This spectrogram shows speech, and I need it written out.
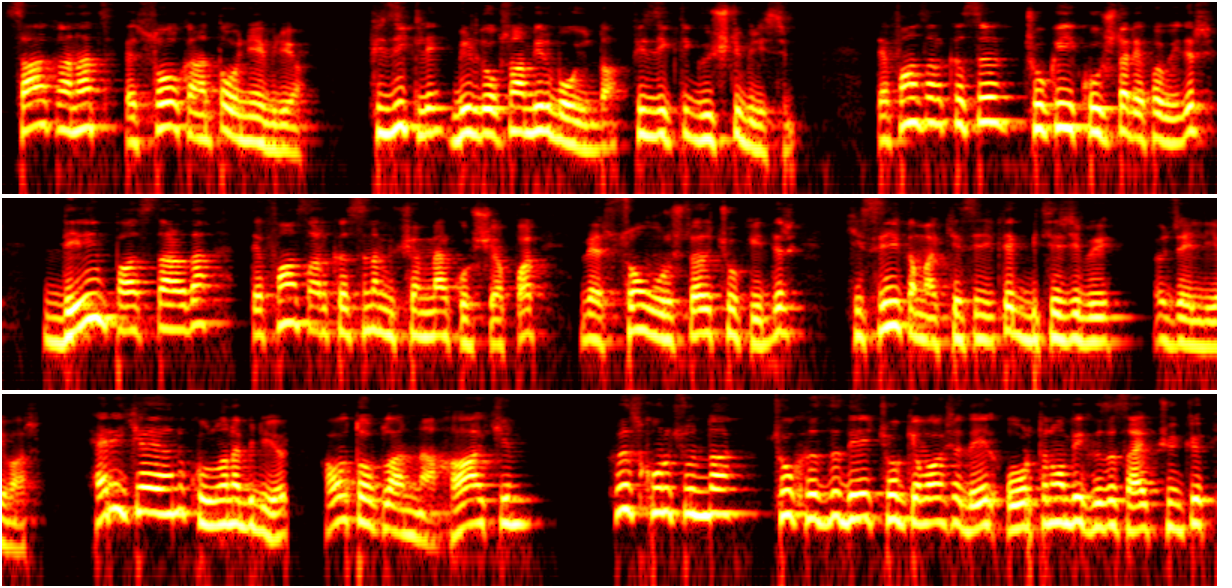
sağ kanat ve sol kanatta oynayabiliyor. Fizikli 1.91 boyunda, fizikli güçlü bir isim. Defans arkası çok iyi koşular yapabilir. Derin paslarda defans arkasına mükemmel koşu yapar ve son vuruşları çok iyidir. Kesinlikle ama kesinlikle bitirici bir özelliği var. Her iki ayağını kullanabiliyor. Hava toplarına hakim. Hız konusunda çok hızlı değil, çok yavaş da değil. Ortalama bir hıza sahip çünkü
